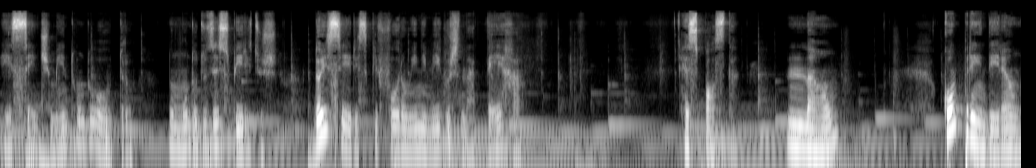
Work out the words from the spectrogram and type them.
ressentimento um do outro no mundo dos espíritos dois seres que foram inimigos na Terra? Resposta: Não. Compreenderão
